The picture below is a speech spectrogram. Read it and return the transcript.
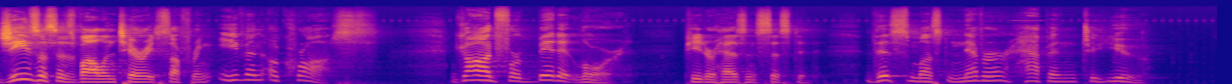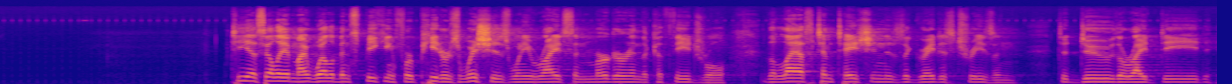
Jesus' voluntary suffering, even a cross. God forbid it, Lord, Peter has insisted. This must never happen to you. T.S. Eliot might well have been speaking for Peter's wishes when he writes in Murder in the Cathedral The last temptation is the greatest treason, to do the right deed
